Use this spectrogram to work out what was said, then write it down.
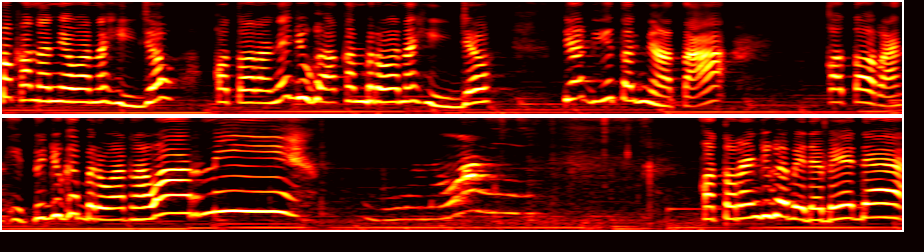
makanannya warna hijau, kotorannya juga akan berwarna hijau. Jadi ternyata kotoran itu juga berwarna-warni. Kotoran juga beda-beda,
